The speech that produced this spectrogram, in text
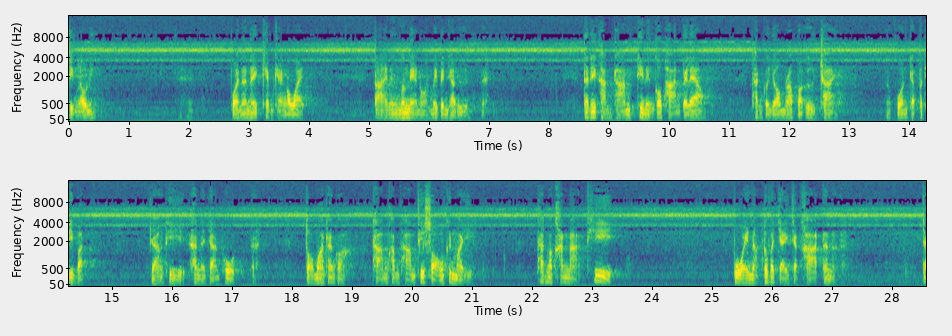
สิ่งเหล่านี้เพราะนั้นให้เข้มแข็งเอาไว้ ตายหนึ่งมันแน่นอนไม่เป็นอย่างอื่นแต่ที่คำถามที่หนึ่งก็ผ่านไปแล้ว ท่านก็ยอมรับว่าเออใช่ ควรจะปฏิบัติ อย่างที่ท่านอาจารย์พูดต่อมาท่านก็ถามคำถามที่สองขึ้นมาอีก ท่านว่าขณะที่ป่วยหนักหรือว่าใจจะขาดนั่นนะ ใจ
